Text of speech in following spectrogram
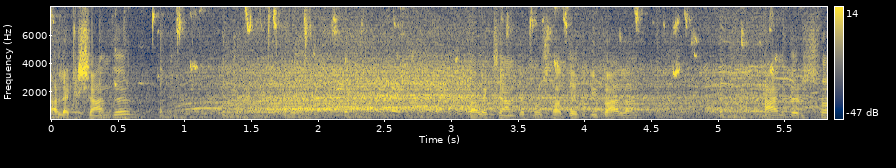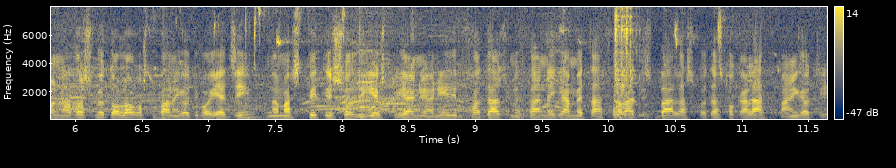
Αλεξάνδερ. Ο Αλεξάνδερ προστατεύει την μπάλα. Άντερσον, να δώσουμε το λόγο στον Παναγιώτη Βογιατζή να μας πει τις οδηγίες του Γιάννη Ιωαννίδη που φαντάζομαι θα είναι για μεταφορά της μπάλας κοντά στο καλάθι. Παναγιώτη.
